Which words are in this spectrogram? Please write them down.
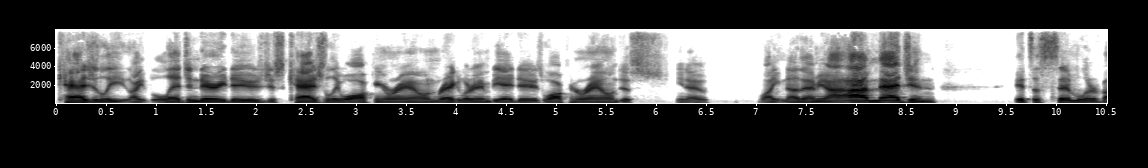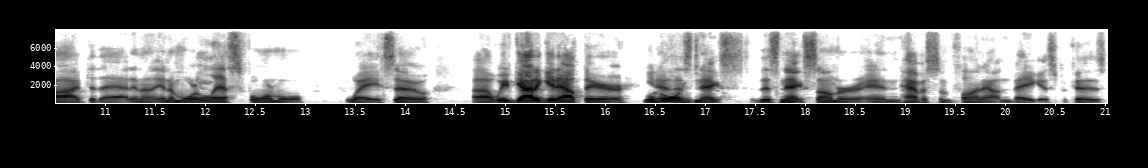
casually like legendary dudes just casually walking around, regular NBA dudes walking around, just you know, like nothing. I mean, I, I imagine it's a similar vibe to that in a in a more yeah. less formal way. So uh, we've got to get out there, you We're know, this to. next this next summer and have us some fun out in Vegas because,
